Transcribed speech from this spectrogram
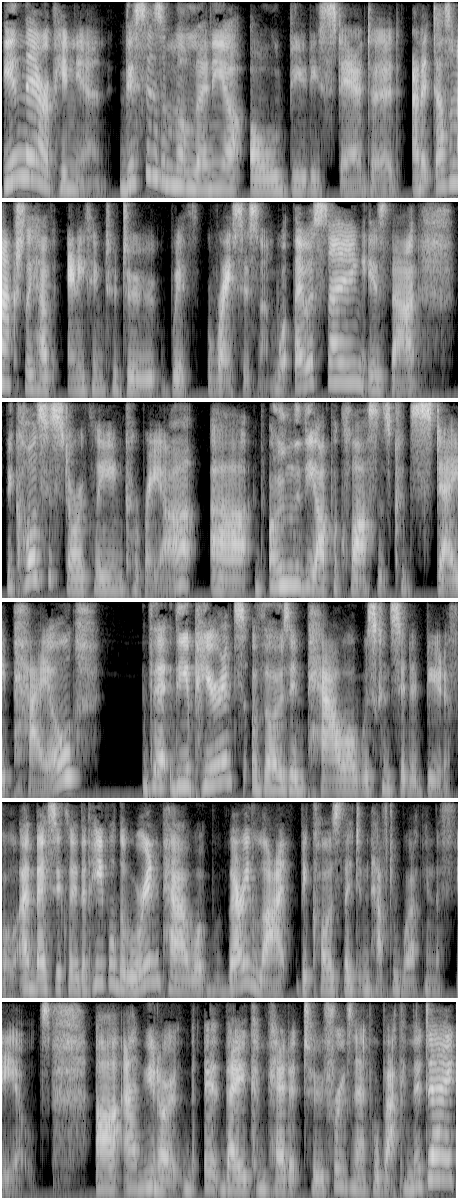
in their opinion, this is a millennia old beauty standard and it doesn't actually have anything to do with racism. What they were saying is that because historically in Korea, uh, only the upper classes could stay pale, the the appearance of those in power was considered beautiful. And basically the people that were in power were very light because they didn't have to work in the fields. Uh, and you know they compared it to for example back in the day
